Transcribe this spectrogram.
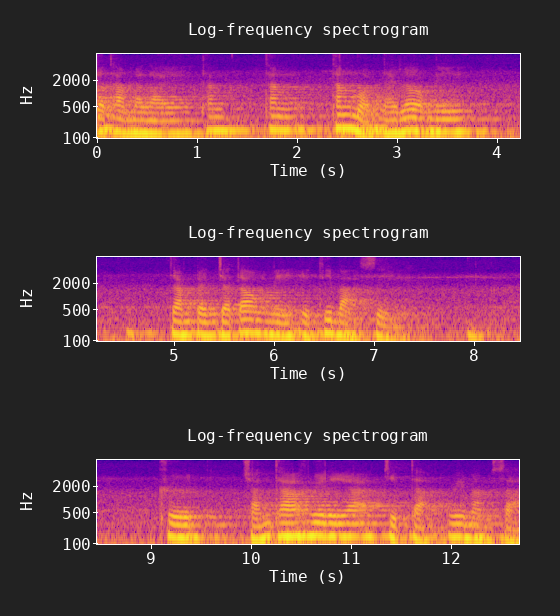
จะทำอะไรทั้งทั้งทั้งหมดในโลกนี้จำเป็นจะต้องมีอิทธิบาทสี่คือฉันทะวิริยะจิตตะวิมังสา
